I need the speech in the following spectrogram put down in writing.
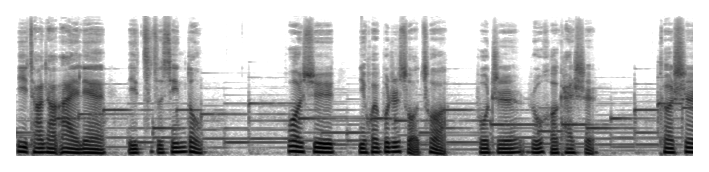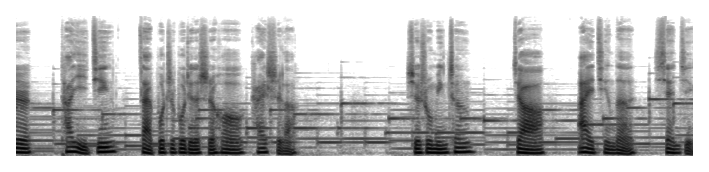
一场场爱恋，一次次心动。或许你会不知所措，不知如何开始。可是，它已经在不知不觉的时候开始了。学术名称。叫爱情的陷阱。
